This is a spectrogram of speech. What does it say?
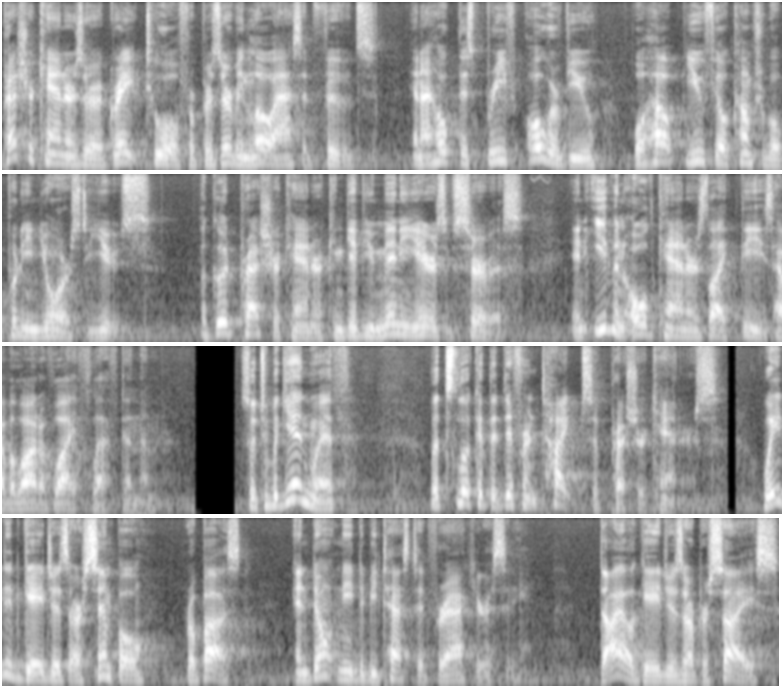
Pressure canners are a great tool for preserving low-acid foods, and I hope this brief overview will help you feel comfortable putting yours to use. A good pressure canner can give you many years of service, and even old canners like these have a lot of life left in them. So to begin with, let's look at the different types of pressure canners. Weighted gauges are simple, robust, and don't need to be tested for accuracy. Dial gauges are precise,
